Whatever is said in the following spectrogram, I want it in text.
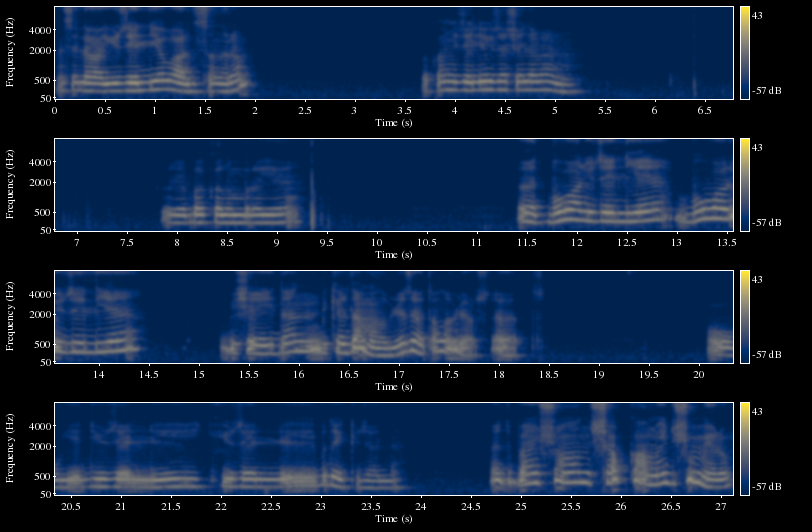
Mesela 150'ye vardı sanırım. Bakalım 150'ye güzel şeyler var mı? Şöyle bakalım burayı. Evet bu var 150'ye. Bu var 150'ye. Bir şeyden bir kereden mi alabiliyoruz? Evet alabiliyoruz. Evet. O 750, 250, bu da 250. Evet ben şu an şapka almayı düşünmüyorum.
